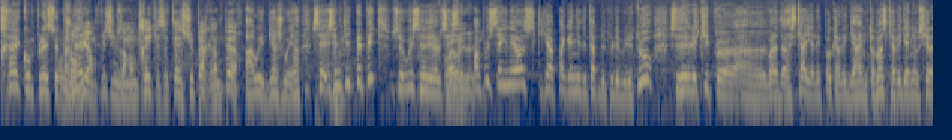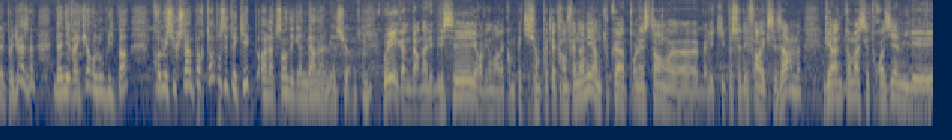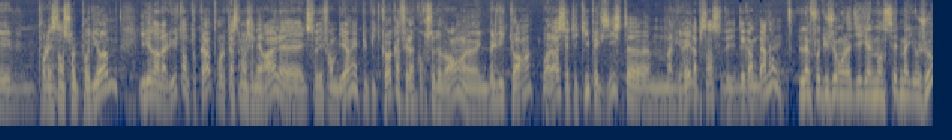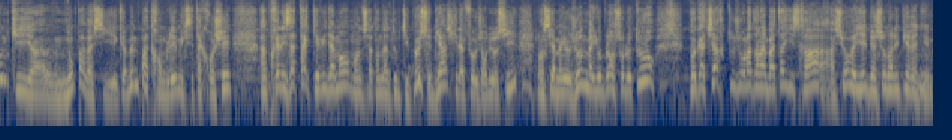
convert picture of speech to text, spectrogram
Très complet ce panel. Aujourd'hui, en plus, il nous a montré que c'était un super grimpeur. Ah oui, bien joué. hein. C'est une petite pépite. Oui, c'est, Ouais. En plus, c'est Ineos qui n'a pas gagné d'étape depuis le début du tour. C'est l'équipe euh, voilà, de la Sky à l'époque avec Garen Thomas qui avait gagné aussi à l'Alpe d'Huez. hein. Dernier vainqueur, on l'oublie pas. Premier succès important pour cette équipe, en l'absence d'Egan Bernal, bien sûr. Oui, Egan Bernal est blessé, il reviendra à la compétition peut-être en fin d'année. En tout cas, pour l'instant, euh, bah, l'équipe se défend avec ses armes. Geraint Thomas est troisième, il est pour l'instant sur le podium. Il est dans la lutte, en tout cas, pour le classement général. euh, il se défend bien. Et puis Pitcock a fait la course devant, euh, une belle victoire. Voilà, cette équipe existe euh, malgré l'absence des- d'Egan Bernal. L'info du jour, on l'a dit également, c'est le maillot jaune qui a euh, non pas vacillé, qui a même pas tremblé, mais qui s'est accroché après les attaques, évidemment. On s'attendait un tout petit peu. C'est bien ce qu'il a fait aujourd'hui aussi. L'ancien maillot jaune, maillot blanc sur le tour. Pogacar, toujours là dans la bataille, il sera à surveiller, bien sûr, dans les Pyrénées.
